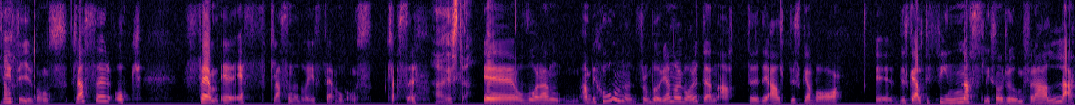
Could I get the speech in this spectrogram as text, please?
Det är fyrgångsklasser och fem, eh, F-klasserna då är femgångsklasser. Ja, just det. Eh, och våran ambition från början har ju varit den att det alltid ska vara Eh, det ska alltid finnas liksom rum för alla.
